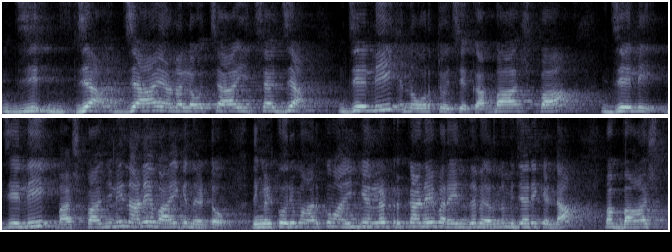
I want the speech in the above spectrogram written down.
ജി- ജായാണല്ലോ ചായി ജ. ജലി എന്ന് ഓർത്തു വെച്ചേക്കുക. ബാഷ്പ ജലി. ജലി ബാഷ്പാഞ്ജലി എന്നാണേ വായിക്കുന്നത് കേട്ടോ. നിങ്ങൾക്ക് ഒരു മാർക്ക് വാങ്ങിക്കാനുള്ള ട്രിക്കാണേ പറയുന്നത്. വേറൊന്നും വിചാരിക്കണ്ട. അപ്പൊ ബാഷ്പ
